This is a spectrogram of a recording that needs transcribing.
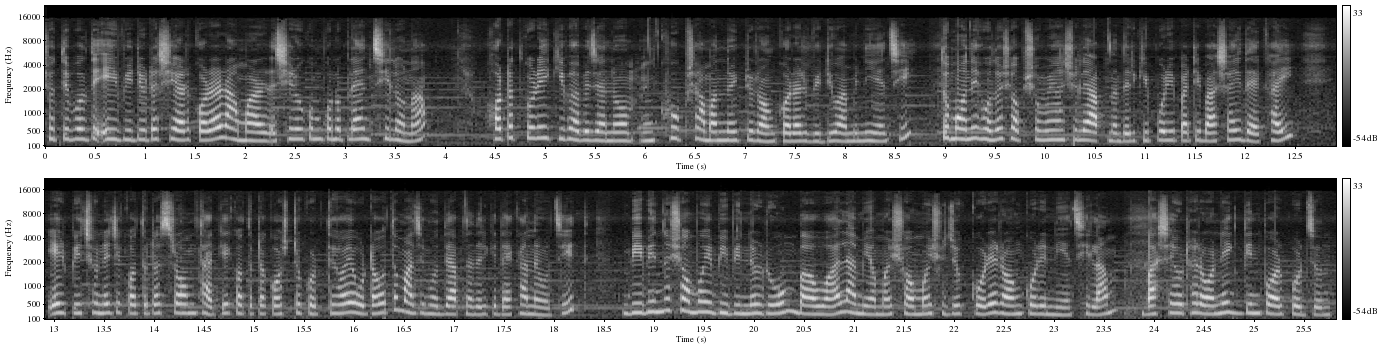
সত্যি বলতে এই ভিডিওটা শেয়ার করার আমার সেরকম কোনো প্ল্যান ছিল না। হঠাৎ করেই কীভাবে যেন খুব সামান্য একটু রং করার ভিডিও আমি নিয়েছি। তো মনে হলো সবসময় আসলে আপনাদেরকে পরিপাটি বাসাই দেখাই এর পিছনে যে কতটা শ্রম থাকে, কতটা কষ্ট করতে হয়, ওটাও তো মাঝে মধ্যে আপনাদেরকে দেখানো উচিত। বিভিন্ন সময়ে বিভিন্ন রুম বা ওয়াল আমি আমার সময় সুযোগ করে রং করে নিয়েছিলাম। বাসায় ওঠার অনেক দিন পর পর্যন্ত।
